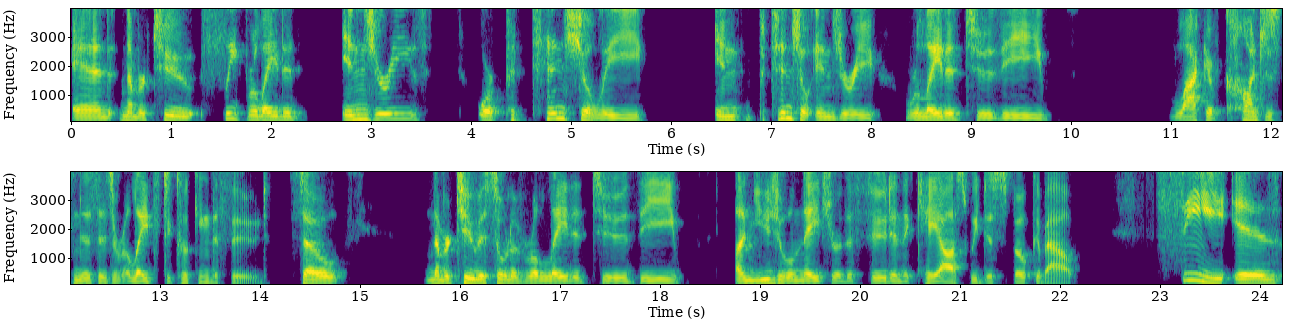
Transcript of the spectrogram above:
And number two sleep related injuries or potentially in potential injury related to the lack of consciousness as it relates to cooking the food. So, number two is sort of related to the unusual nature of the food and the chaos we just spoke about. C is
